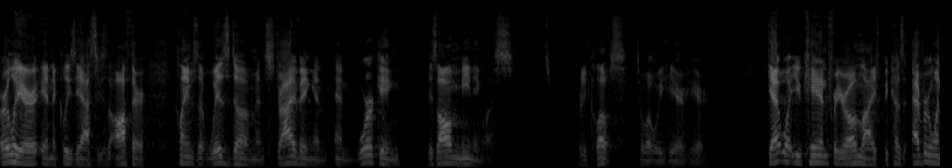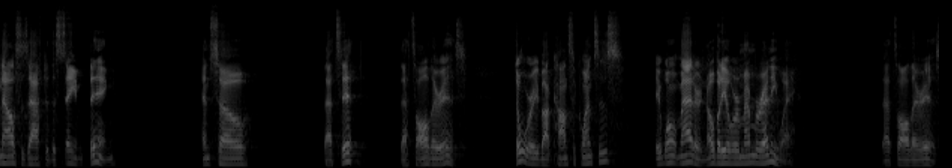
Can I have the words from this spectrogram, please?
Earlier in Ecclesiastes, the author claims that wisdom and striving and, and working is all meaningless. It's pretty close to what we hear here. Get what you can for your own life because everyone else is after the same thing. And so that's it. That's all there is. Don't worry about consequences. It won't matter. Nobody will remember anyway. That's all there is.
